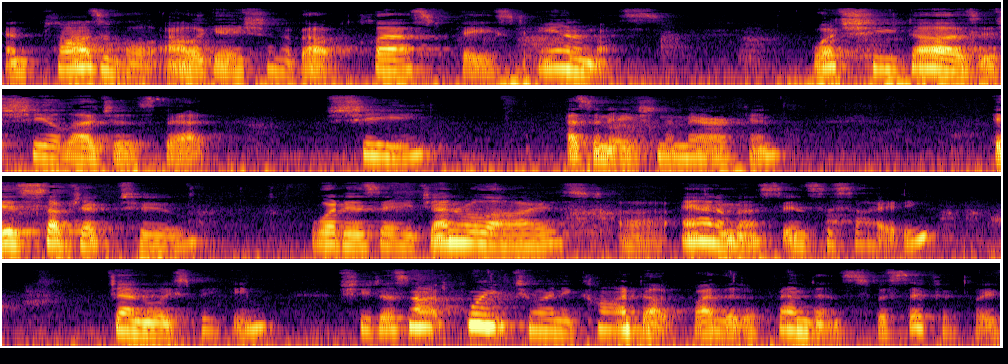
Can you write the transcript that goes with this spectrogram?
and plausible allegation about class-based animus. What she does is she alleges that she, as an Asian American, is subject to what is a generalized uh, animus in society, generally speaking. She does not point to any conduct by the defendants specifically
